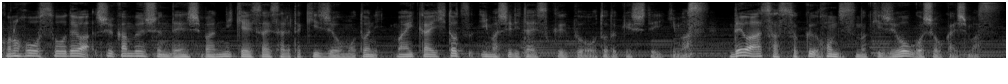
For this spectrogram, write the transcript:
この放送では週刊文春電子版に掲載された記事をもとに毎回一つ今知りたいスクープをお届けしていきます。では早速本日の記事をご紹介します。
